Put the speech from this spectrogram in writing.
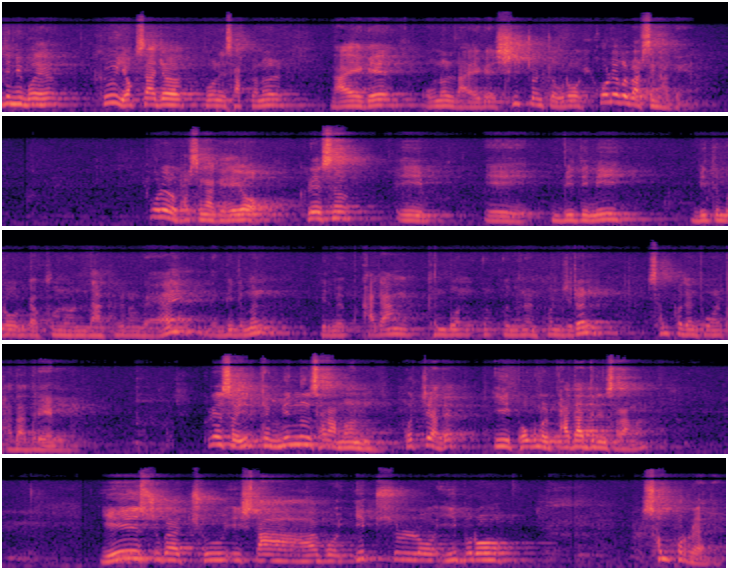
믿음이 뭐예요? 그 역사적 구원의 사건을 나에게 오늘 나에게 실존적으로 효력을 발생하게 해요. 효력을 발생하게 해요. 그래서 이, 이 믿음이 믿음으로 우리가 구원을 얻는다 그러는 거예요. 믿음은 믿음의 가장 근본 의미는 본질은 선포된 복음을 받아들임. 그래서 이렇게 믿는 사람은 어찌해야 돼? 이 복음을 받아들인 사람은 예수가 주이시다 하고 입술로 입으로 선포를 해야 돼.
